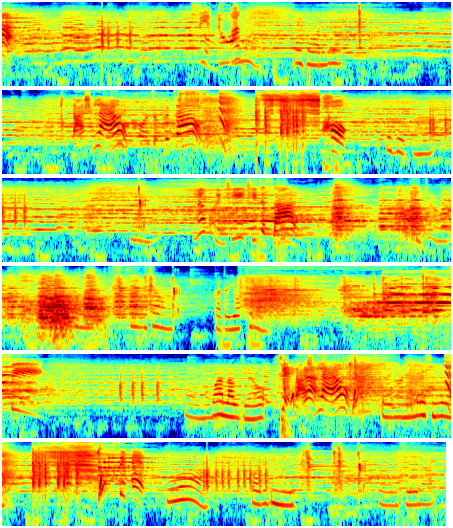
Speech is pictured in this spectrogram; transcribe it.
เสียงดวง ไอฮอนด้วยตาฉันแล้วขอจากพระเจ้าหก ไอหกนะฮะใช่ เลือกพื้นที่ที่จะสร้าง จะเอาสร้างก็สร้างนะกะจะยกขึ้นมา สี่เอามาบ้านเราอีกแล้วเจ็ดตานแล้วแต่งานนี้ไม่ได้ซื้อเลยสิบเอ็ด ว้าก็ได้ดีเออซื้อนะครับ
